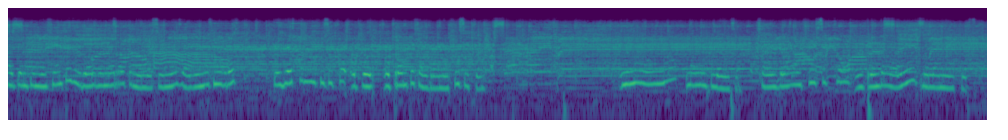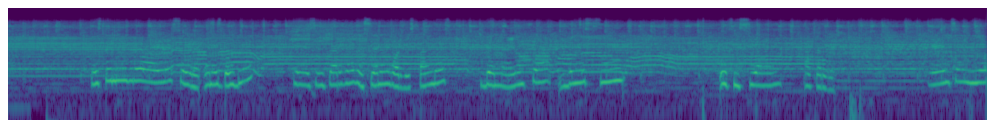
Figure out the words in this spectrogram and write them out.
A continuación te diré algunas recomendaciones de algunos libros que ya están en físico o, pronto saldrán en físico. Número 1. Mala influencia. Saldrá en físico el 30 de abril del año en. Este libro habla sobre Eros Doble, que se encarga de ser el guardaespaldas de la hija de su oficial a cargo. Él salió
